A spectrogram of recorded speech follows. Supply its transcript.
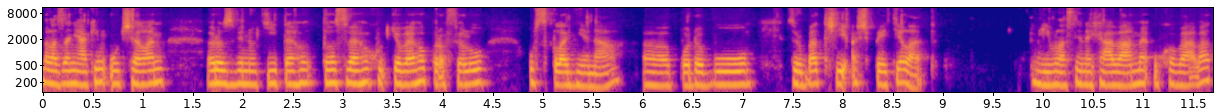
byla za nějakým účelem rozvinutí toho, toho svého chuťového profilu uskladněna uh, po dobu zhruba 3 až 5 let. My ji vlastně necháváme uchovávat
